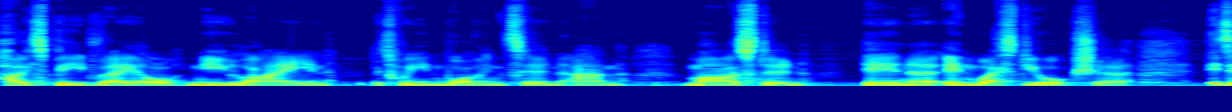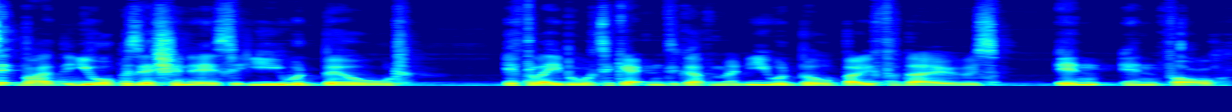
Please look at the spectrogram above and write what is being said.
high speed rail, new line between Warrington and Marsden in, uh, in West Yorkshire. Is it right that your position is that you would build, if Labour were to get into government, you would build both of those in, in full?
